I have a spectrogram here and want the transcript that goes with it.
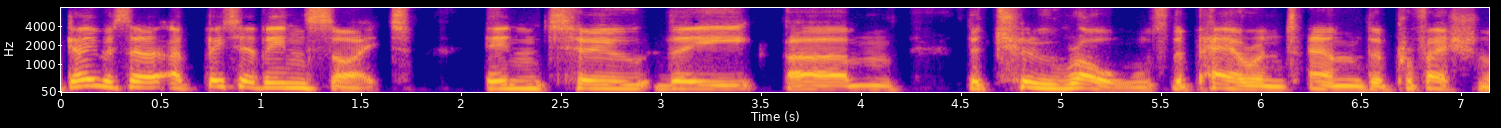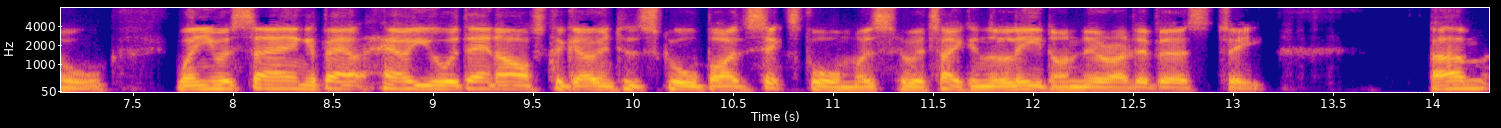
gave us a, a bit of insight into the um, the two roles, the parent and the professional, when you were saying about how you were then asked to go into the school by the sixth formers who are taking the lead on neurodiversity. Um,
